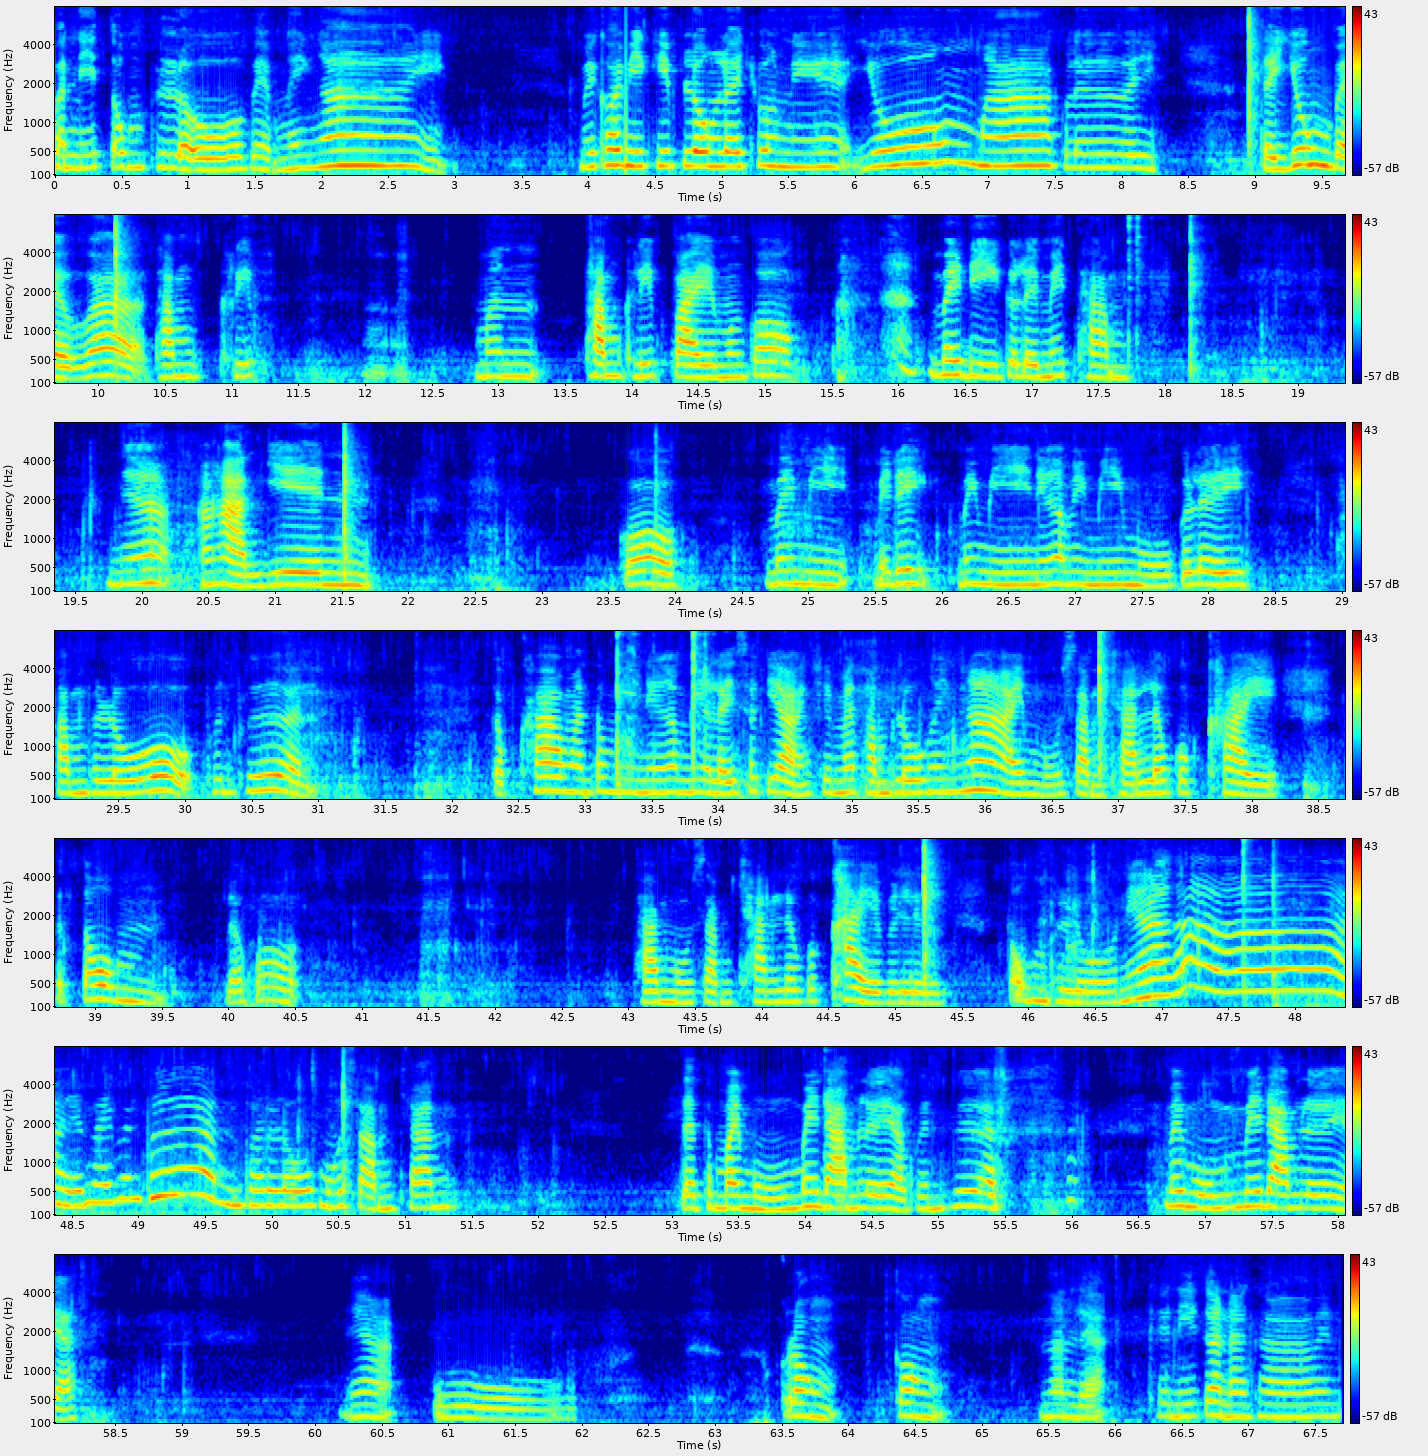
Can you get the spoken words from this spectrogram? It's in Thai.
วันนี้ต้มพะโล้แบบง่ายๆ ไม่ค่อยมีคลิปลงเลยช่วงนี้ ยุ่งมากเลย แต่ยุ่งแบบว่าทำคลิป มันทำคลิปไปมันก็ไม่ดีก็เลยไม่ทำเนี่ยอาหารเย็น ก็ไม่มีไม่ได้ไม่มีเนื้อไม่มีหมูก็เลย ทำพะโล้เพื่อนๆ กับข้าวมันต้องมีเนื้อมีอะไรสักอย่างใช่ไหมทำพะโล้ง่ายๆ หมูสามชั้นแล้วก็ไข่ก็ต้ม แล้วก็ทานหมูสามชั้นแล้วก็ไข่ไปเลย ต้มพะโล้เนี่ยค่ะเห็นไหมเพื่อนๆพะโล้หมูสามชั้น แต่ทำไมหมูไม่ดำเลยอะเพื่อนๆไม่หมูไม่ดำเลยอะ เนี่ยโอ้กล้องกล้องนั่นแหละ แค่นี้ก็นะคะ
